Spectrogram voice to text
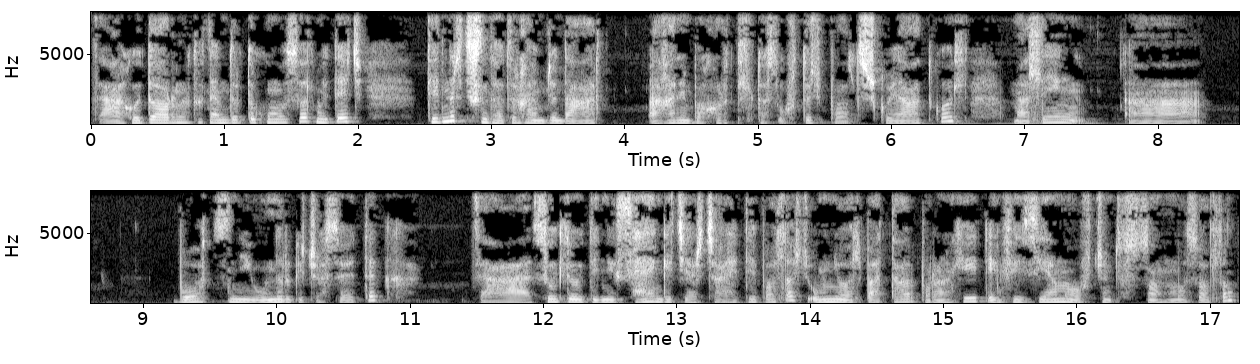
За хөдөө орон нутагт амьдардаг хүмүүс бол мэдээж тэд нар ч гэсэн тодорхой хэмжээнд агаар агаарын бохирдолд бас өртөж болзошгүй яадгүй л малын бууцны үнэр гэж бас байдаг. За сүүлийн үед энийг сайн гэж ярьж байгаа хэдий боловч үүний улбаатаар бронхит, эмфизема өвчин туссан хүмүүс болон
